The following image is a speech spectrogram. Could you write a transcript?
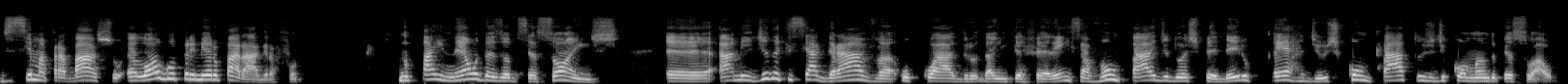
De cima para baixo é logo o primeiro parágrafo no painel das obsessões, é, à medida que se agrava o quadro da interferência, a vontade do hospedeiro perde os contatos de comando pessoal.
